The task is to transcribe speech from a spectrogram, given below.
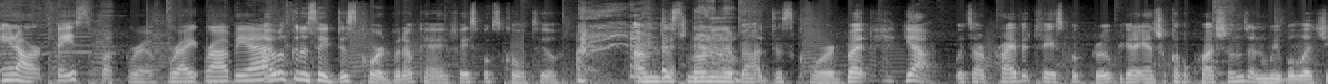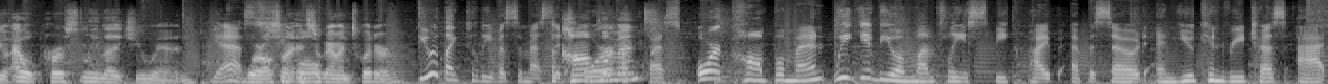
in our Facebook group, right, Rabia? I was going to say Discord, but okay, Facebook's cool too. I'm just learning about Discord. But yeah, it's our private Facebook group. You got to answer a couple questions and we will let you, I will personally let you in. Yes, We're also on will- Instagram and Twitter. If you would like to leave us a message compliment? or a request or compliment, we give you a monthly SpeakPipe episode, and you can reach us at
